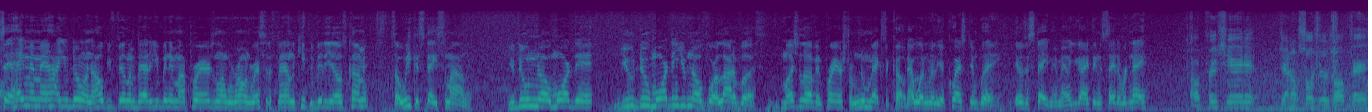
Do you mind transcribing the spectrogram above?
Said, hey man, man, how you doing? I hope you feeling better. You've been in my prayers along with Ron and the rest of the family. Keep the videos coming so we can stay smiling. You do know more than you do more than you know for a lot of us. Much love and prayers from New Mexico. That wasn't really a question, but it was a statement, man. You got anything to say to Renee? I appreciate it. General Soldier is okay.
